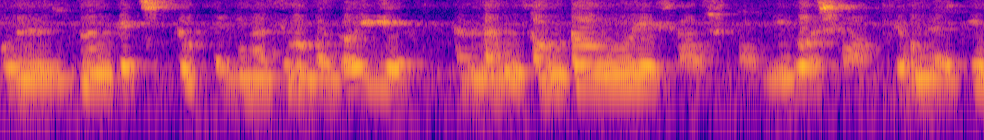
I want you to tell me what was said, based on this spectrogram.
pues, no de chico, que me hace un valor y la zona de esa, digo, esa, yo me digo,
